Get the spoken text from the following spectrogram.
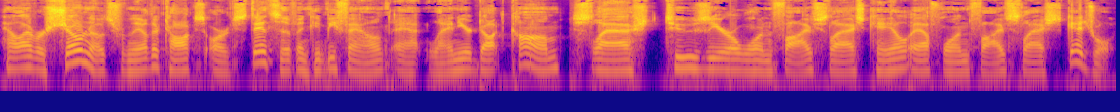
However, show notes from the other talks are extensive and can be found at lanyrd.com slash 2015 slash KLF15 slash schedule.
